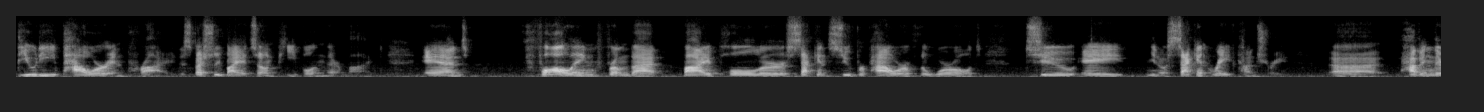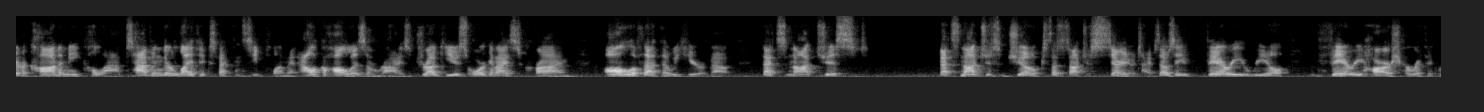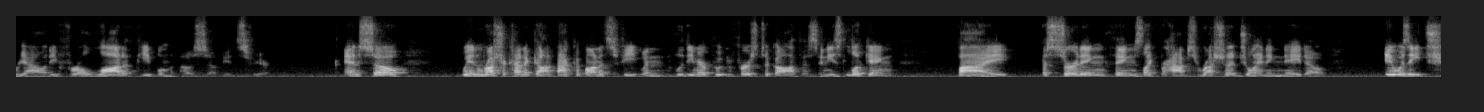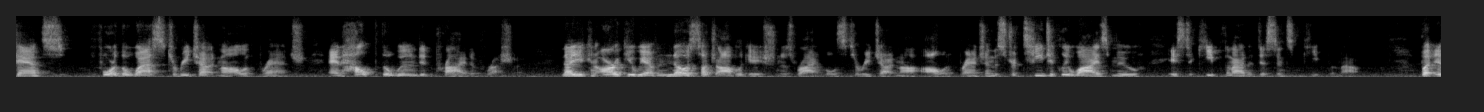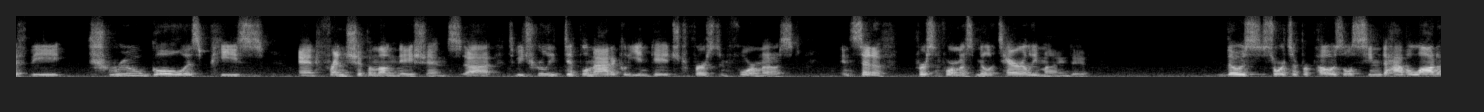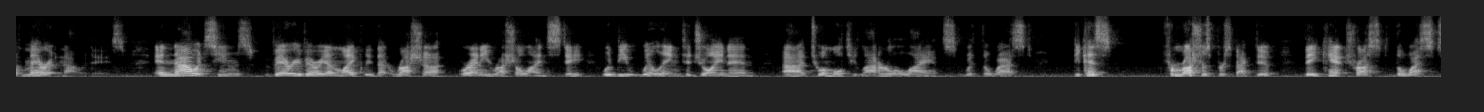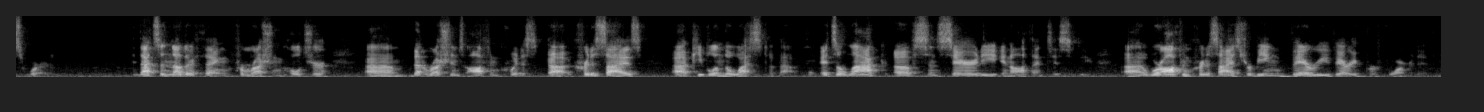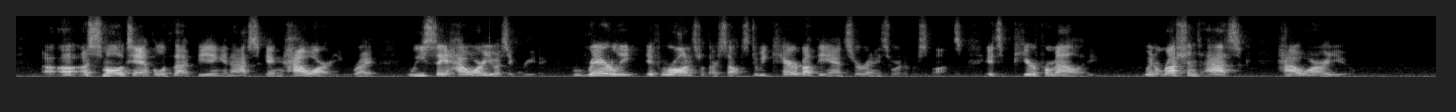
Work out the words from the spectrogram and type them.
beauty, power, and pride, especially by its own people in their mind. And falling from that bipolar second superpower of the world to a you know second rate country uh, having their economy collapse, having their life expectancy plummet, alcoholism rise, drug use, organized crime, all of that that we hear about. That's not just that's not just jokes. That's not just stereotypes. That was a very real, very harsh, horrific reality for a lot of people in the post-Soviet sphere. And so, when Russia kind of got back up on its feet, when Vladimir Putin first took office, and he's looking by asserting things like perhaps Russia joining NATO it was a chance for the West to reach out an olive branch and help the wounded pride of Russia. Now, you can argue we have no such obligation as rivals to reach out an olive branch, and the strategically wise move is to keep them at a distance and keep them out. But if the true goal is peace and friendship among nations, uh, to be truly diplomatically engaged first and foremost, instead of first and foremost militarily minded, those sorts of proposals seem to have a lot of merit nowadays. And now it seems very, very unlikely that Russia or any Russia aligned state would be willing to join in uh, to a multilateral alliance with the West because, from Russia's perspective, they can't trust the West's word. That's another thing from Russian culture um, that Russians often uh, criticize uh, people in the West about. It's a lack of sincerity and authenticity. Uh, we're often criticized for being very, very performative. Uh, a small example of that being in asking, How are you? right? We say, How are you as a greeting. Rarely, if we're honest with ourselves, do we care about the answer or any sort of response. It's pure formality. When Russians ask, How are you?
